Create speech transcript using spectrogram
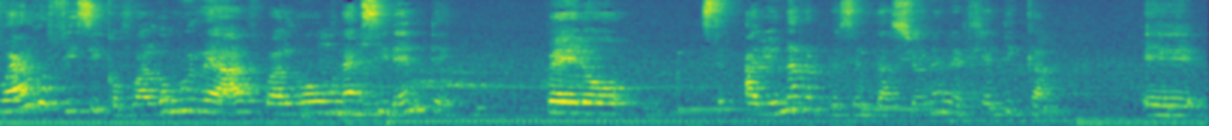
Fue algo físico, fue algo muy real, fue algo, un accidente, pero había una representación energética. eh,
